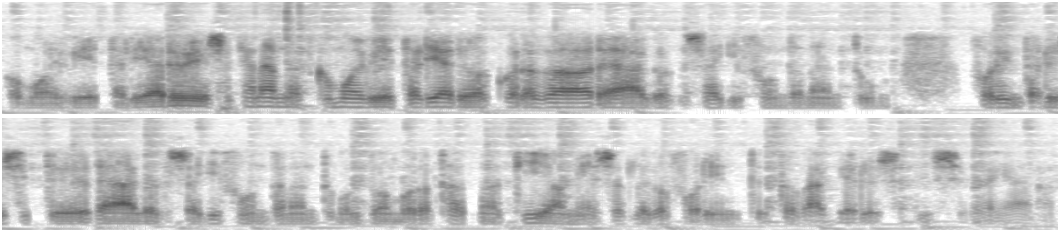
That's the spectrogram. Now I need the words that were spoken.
komoly vételi erő, és hogyha nem lesz komoly vételi erő, akkor az a reálgazdasági fundamentum, forint erősítő reálgazdasági fundamentumok domborodhatnak ki, ami esetleg a forint további erősödésével járhat.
